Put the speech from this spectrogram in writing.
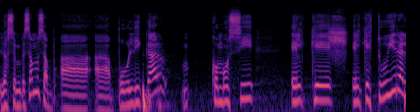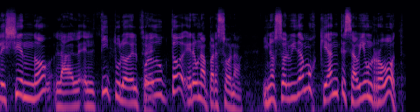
los empezamos a, a- a publicar como si el que, el que estuviera leyendo la- el título del Sí. producto era una persona. Y nos olvidamos que antes había un robot,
